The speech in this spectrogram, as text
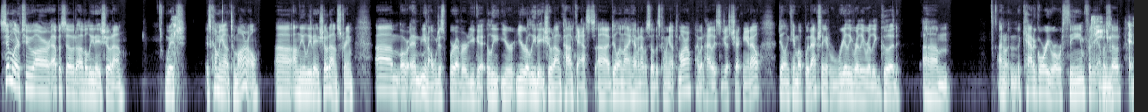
similar to our episode of Elite Eight Showdown, which is coming out tomorrow uh, on the Elite Eight Showdown stream, um, or and you know just wherever you get elite your your Elite Eight Showdown podcasts. Uh, Dylan and I have an episode that's coming out tomorrow. I would highly suggest checking it out. Dylan came up with actually a really, really, really good. Um, I don't know, category or theme for the Theme. episode Yeah,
